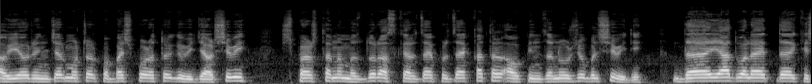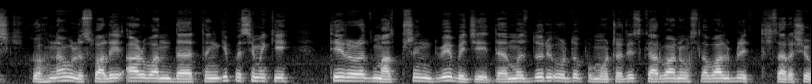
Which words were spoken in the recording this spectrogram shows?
او یو رینجر موټر په بشپړه توګه ویجاړ شوي شپږ تنه مزدور عسکر ځای پر ځای قتل او پنځه نور ژوبل شوي دي د یاد ولایت د کشکي کوهنه ولسوالۍ اړوند د تنګي په سیمه کې تېره ورځ ماسپښین دوې بجې د مزدوري اردو په موټریز کاروان وسلوال برید ترسره شو.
